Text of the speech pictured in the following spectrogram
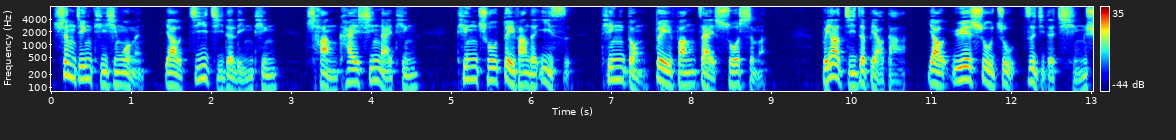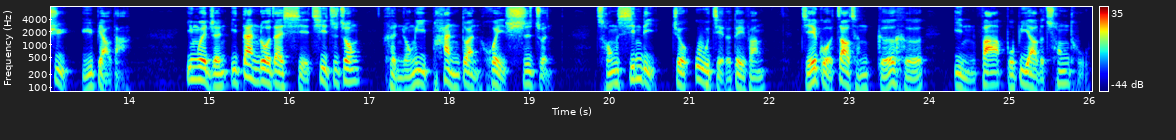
圣经提醒我们要积极的聆听，敞开心来听。听出对方的意思，听懂对方在说什么。不要急着表达，要约束住自己的情绪与表达，因为人一旦落在血气之中，很容易判断会失准，从心里就误解了对方，结果造成隔阂，引发不必要的冲突。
